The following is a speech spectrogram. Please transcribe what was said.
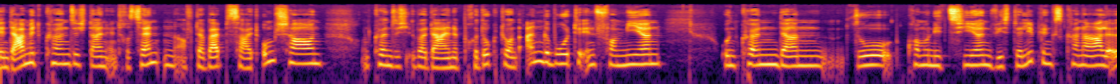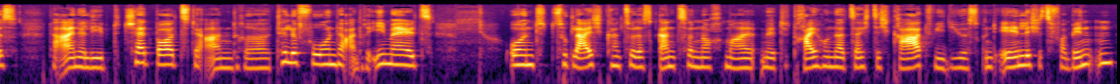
Denn damit können sich deine Interessenten auf der Website umschauen und können sich über deine Produkte und Angebote informieren und können dann so kommunizieren, wie es der Lieblingskanal ist. Der eine liebt Chatbots, der andere Telefon, der andere E-Mails. Und zugleich kannst du das Ganze nochmal mit 360 Grad Videos und ähnliches verbinden.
